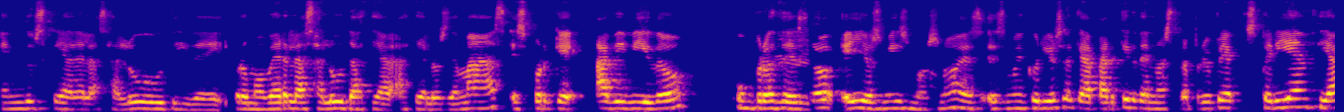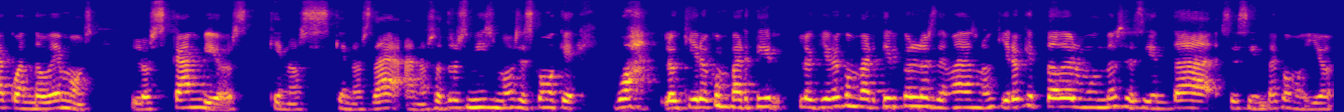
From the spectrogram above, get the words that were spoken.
industria de la salud y de promover la salud hacia, hacia los demás es porque ha vivido un proceso ellos mismos, ¿no? Es, es, muy curioso que a partir de nuestra propia experiencia, cuando vemos los cambios que nos, que nos da a nosotros mismos, es como que, ¡guau! Lo quiero compartir, lo quiero compartir con los demás, ¿no? Quiero que todo el mundo se sienta, se sienta como yo.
